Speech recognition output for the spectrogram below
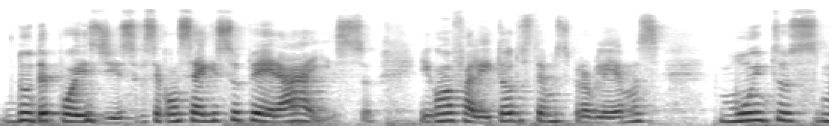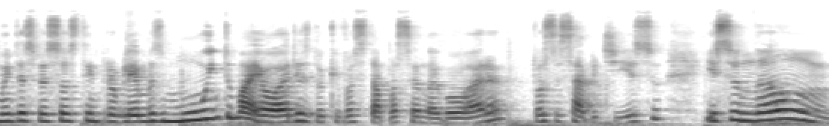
no depois disso, você consegue superar isso. E como eu falei, todos temos problemas. Muitos, muitas pessoas têm problemas muito maiores do que você está passando agora. Você sabe disso. Isso não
